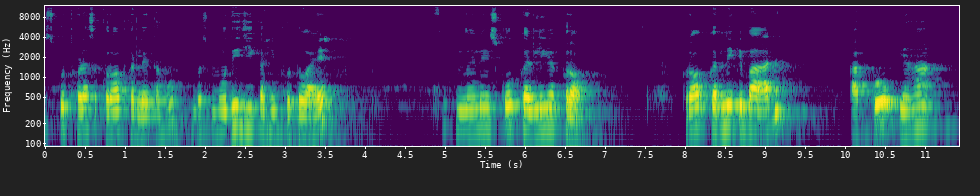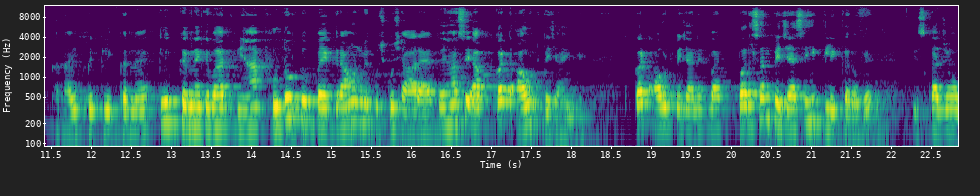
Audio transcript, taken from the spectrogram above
इसको थोड़ा सा क्रॉप कर लेता हूँ। बस मोदी जी का ही फ़ोटो आए। मैंने इसको कर लिया क्रॉप क्रॉप करने के बाद आपको यहाँ राइट पे क्लिक करना है। क्लिक करने के बाद यहाँ फ़ोटो के बैकग्राउंड में कुछ कुछ आ रहा है तो यहाँ से आप कट आउट पे जाएँगे। कट आउट पे जाने के बाद पर्सन पे जैसे ही क्लिक करोगे, इसका जो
